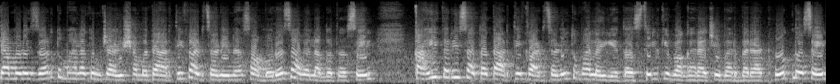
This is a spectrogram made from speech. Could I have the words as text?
त्यामुळे जर तुम्हाला तुमच्या आयुष्यामध्ये आर्थिक अडचणींना सामोरं जावं लागत असेल काहीतरी सतत आर्थिक अडचणी तुम्हाला येत असतील किंवा घराची भरभराट होत नसेल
